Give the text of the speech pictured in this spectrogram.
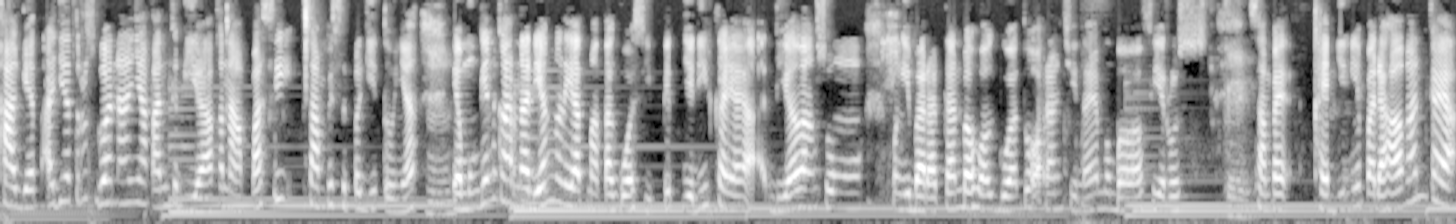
kaget aja terus gue nanya kan ke dia kenapa sih sampai sebegitunya Hmm. ya mungkin karena dia ngelihat mata gue sipit jadi kayak dia langsung mengibaratkan bahwa gue tuh orang Cina yang membawa virus Oke. sampai kayak gini padahal kan kayak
